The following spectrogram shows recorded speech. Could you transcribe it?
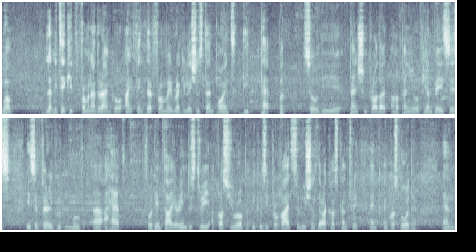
Well, let me take it from another angle. I think that from a regulation standpoint, the PEP so the pension product on a pan-European basis is a very good move uh, ahead for the entire industry across Europe because it provides solutions that are cross country and, and cross border. And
